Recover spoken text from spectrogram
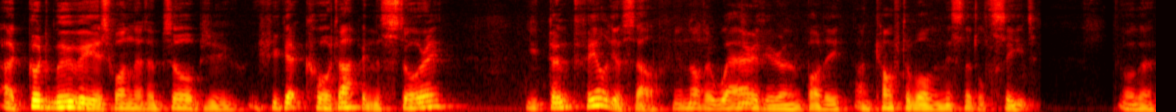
a good movie is one that absorbs you. If you get caught up in the story, you don't feel yourself. You're not aware of your own body, uncomfortable in this little seat, or the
